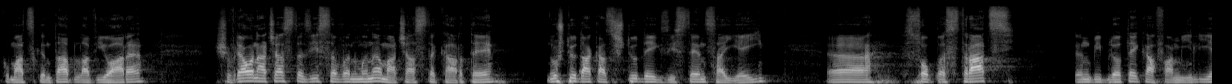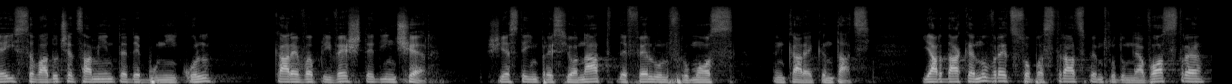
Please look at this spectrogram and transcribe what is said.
cum ați cântat la vioară și vreau în această zi să vă înmânăm această carte. Nu știu dacă ați știut de existența ei, uh, să o păstrați în biblioteca familiei, să vă aduceți aminte de bunicul care vă privește din cer și este impresionat de felul frumos în care cântați. Iar dacă nu vreți să o păstrați pentru dumneavoastră,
